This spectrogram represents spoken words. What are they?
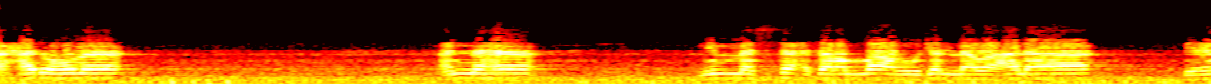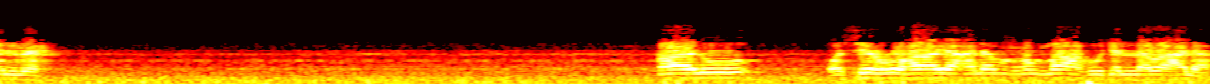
أحدهما أنها مما استأثر الله جل وعلا بعلمه. قالوا وسرها يعلمه الله جل وعلا.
